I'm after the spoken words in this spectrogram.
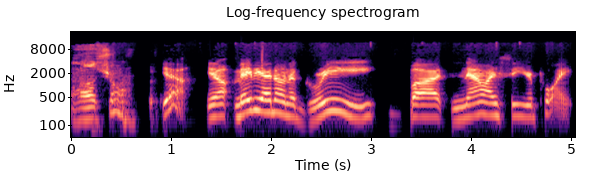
Oh, sure. Yeah, you know, maybe I don't agree, but now I see your point.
